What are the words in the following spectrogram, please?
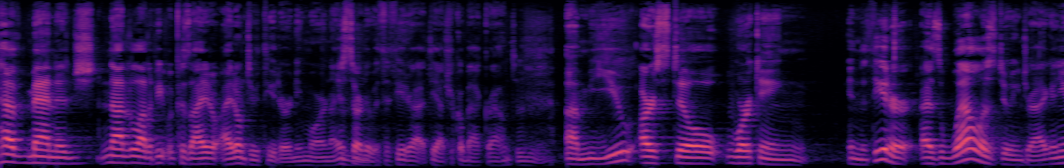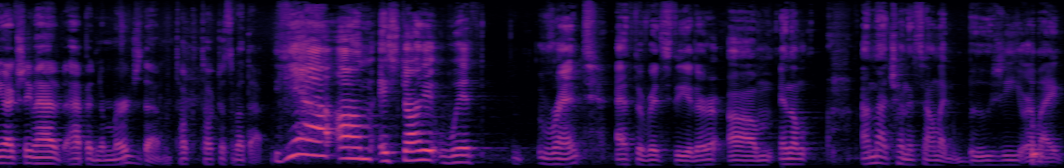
have managed not a lot of people because I don't, I don't do theater anymore, and I started with a theater theatrical background. Um, you are still working in the theater as well as doing drag, and you actually had happened to merge them. Talk talk to us about that. Yeah, um, it started with Rent at the Ritz Theater, um, and I'm not trying to sound like bougie or like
